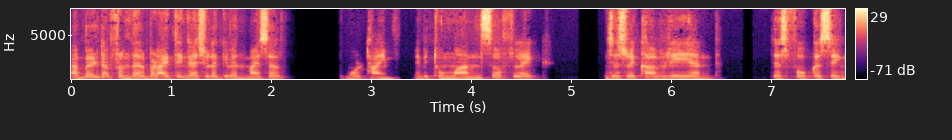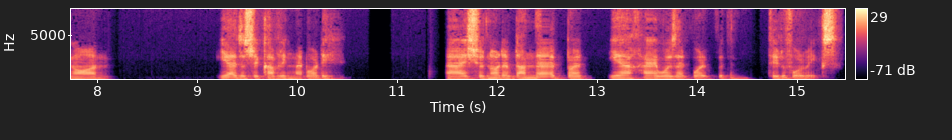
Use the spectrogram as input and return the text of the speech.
I built up from there, but I think I should have given myself more time, maybe two months of like just recovery and just focusing on, yeah, just recovering my body. I should not have done that, but yeah, I was at work within three to four weeks.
